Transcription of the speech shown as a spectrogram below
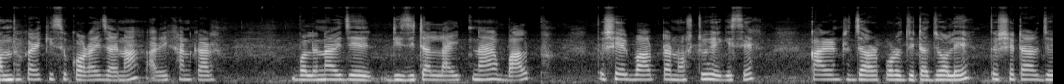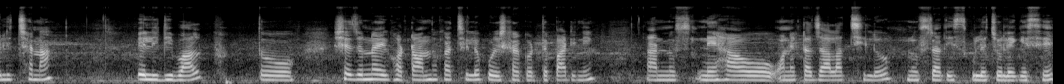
অন্ধকারে কিছু করাই যায় না, আর এখানকার বলে না ওই যে ডিজিটাল লাইট না, বাল্ব, তো সেই বাল্বটা নষ্ট হয়ে গেছে। কারেন্ট যাওয়ার পর যেটা জ্বলে, তো সেটা আর জ্বলিচ্ছে না। এলইডি বাল্ব, তো সেজন্য এই ঘরটা অন্ধকার ছিল, পরিষ্কার করতে পারিনি। আর নেহাও অনেকটা জ্বালাচ্ছিল। নুসরাত স্কুলে চলে গেছে।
